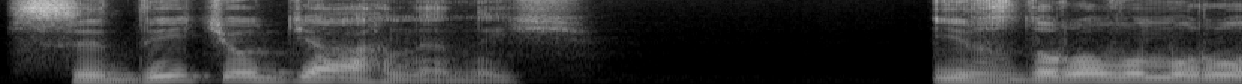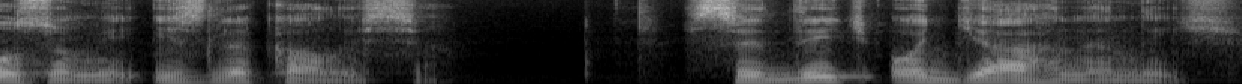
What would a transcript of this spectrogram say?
сидить одягнений і в здоровому розумі, і злякалися. Сидить одягнений.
